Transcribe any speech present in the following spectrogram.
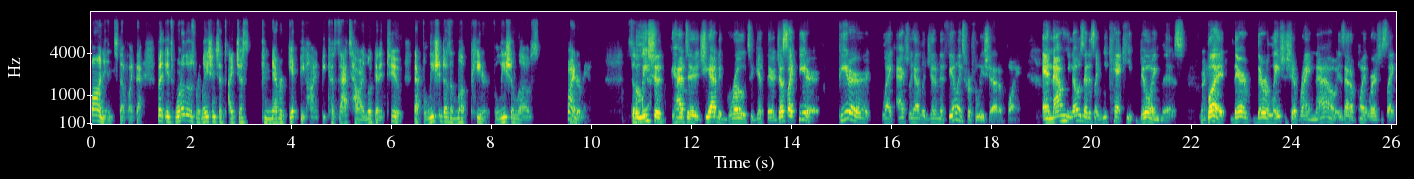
fun and stuff like that. But it's one of those relationships I just can never get behind because that's how I looked at it too. That Felicia doesn't love Peter. Felicia loves Spider-Man. So Felicia had to she had to grow to get there, just like Peter. Peter like actually had legitimate feelings for Felicia at a. And now he knows that it's like we can't keep doing this. Right. But their their relationship right now is at a point where it's just like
